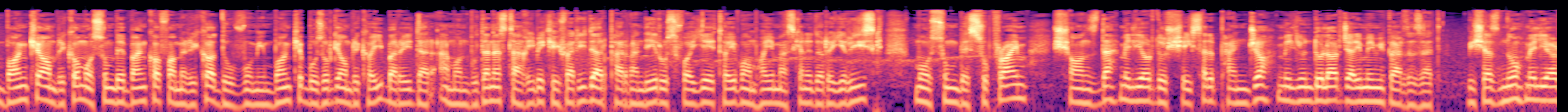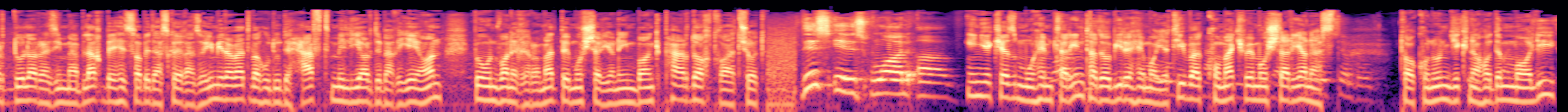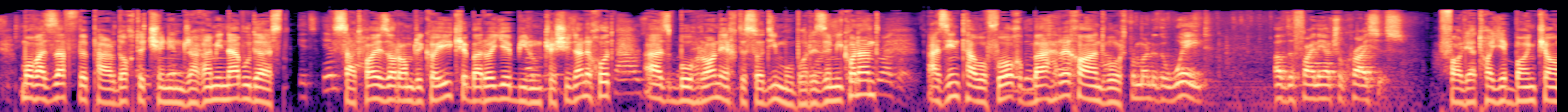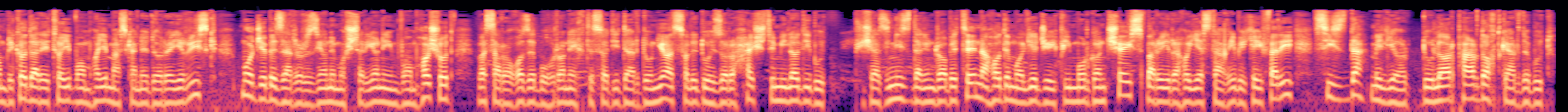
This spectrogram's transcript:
بانک آمریکا موسوم به Bank of America دومین بانک بزرگ آمریکایی برای در امان بودن از تعقیب کیفری در پرونده رسوایی اعطای وامهای مسکن دارای ریسک موسوم به subprime 16 میلیارد و 650 میلیون دلار جریمه می‌پردازد. بیش از 9 میلیارد دلار از این مبلغ به حساب دستگاه قضایی می رود و حدود 7 میلیارد بقیه آن به عنوان غرامت به مشتریان این بانک پرداخت خواهد شد. این یکی از مهمترین تدابیر حمایتی و کمک به مشتریان است. تا کنون یک نهاد مالی موظف به پرداخت چنین رقمی نبوده است. صدها هزار آمریکایی که برای بیرون کشیدن خود از بحران اقتصادی مبارزه می کنند از این توافق بهره خواهند برد. فعالیت های بانک آمریکا در اعطای وام های مسکن دارای ریسک موجب ضرر زیان مشتریان این وام ها شد و سرآغاز بحران اقتصادی در دنیا از سال 2008 میلادی بود. پیش از این نیز در این رابطه نهاد مالی جی پی مورگان چیس برای رهایی از تعقیب کیفری 13 میلیارد دلار پرداخت کرده بود.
